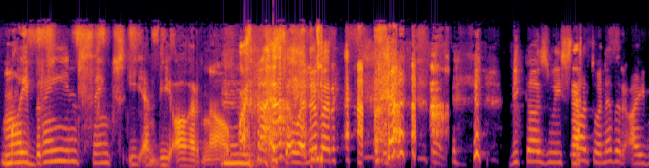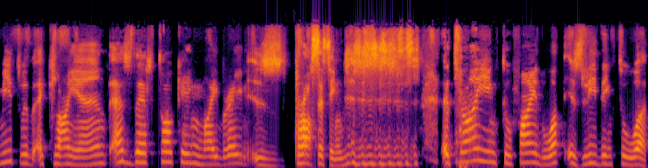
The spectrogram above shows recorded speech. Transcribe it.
My brain thinks EMDR now. Mm. so whenever because we start yeah. whenever I meet with a client, as they're talking, my brain is processing, trying to find what is leading to what.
